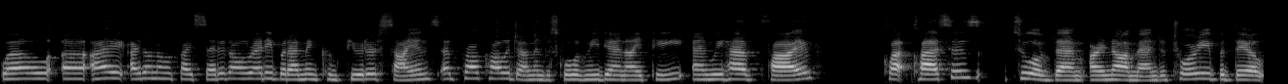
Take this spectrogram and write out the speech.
Well, uh, I, I don't know if I said it already, but I'm in computer science at Prague College. I'm in the School of Media and IT, and we have five cl classes. Two of them are not mandatory, but they're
